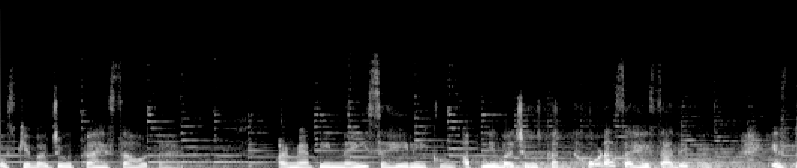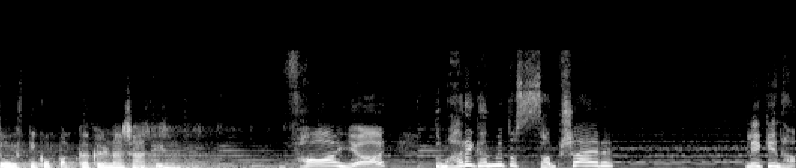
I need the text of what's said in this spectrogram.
उसके वजूद का हिस्सा होता है। और मैं अपनी नई सहेली को अपने वजूद का थोड़ा सा हिस्सा देकर इस दोस्ती को पक्का करना चाहती हूँ। वाह यार तुम्हारे घर में तो सब शायर हैं। लेकिन हाँ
